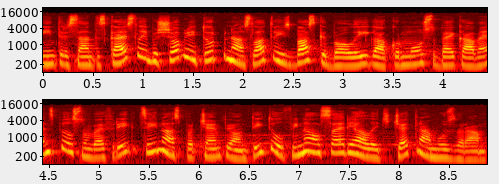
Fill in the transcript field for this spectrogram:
Interesanta skaistlība šobrīd turpinās Latvijas basketbola līgā, kur mūsu BK Ventspils un VF Rīga cīnās par čempionu titulu fināla sērijā līdz četrām uzvarām.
